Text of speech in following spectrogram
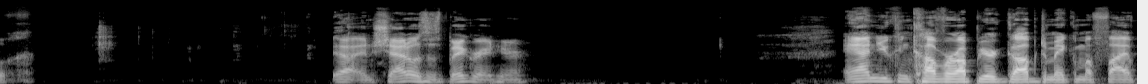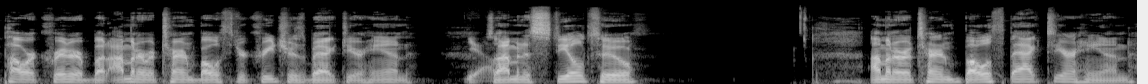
Ugh. Yeah, and Shadows is big right here. And you can cover up your gub to make him a five power critter, but I'm gonna return both your creatures back to your hand. Yeah. So I'm going to steal two. I'm going to return both back to your hand.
